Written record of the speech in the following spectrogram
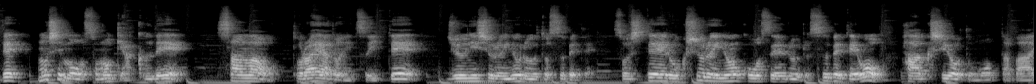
でもしもその逆で3話をトライアドについて12種類のルートすべて。そして6種類の構成ルールすべてを把握しようと思った場合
